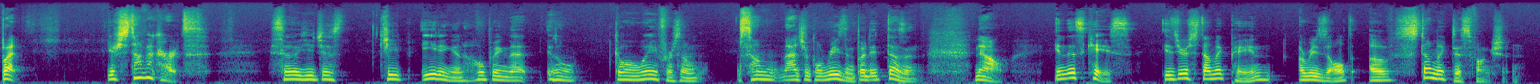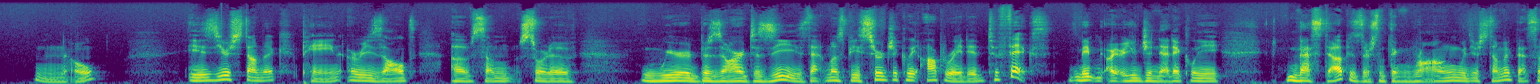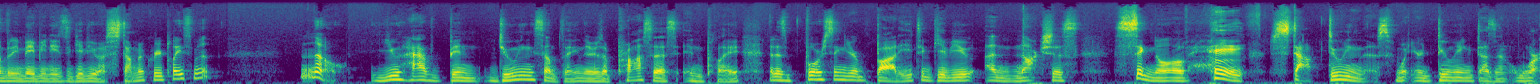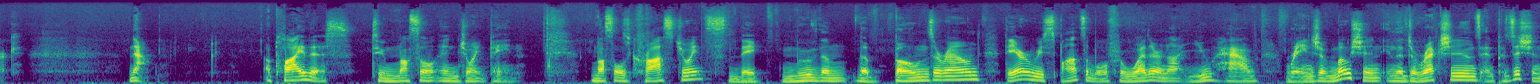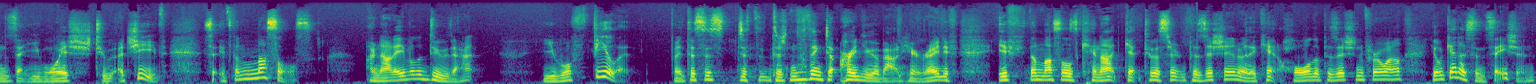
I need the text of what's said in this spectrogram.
But your stomach hurts. So you just keep eating and hoping that it'll go away for some some magical reason, but it doesn't. Now, in this case, is your stomach pain a result of stomach dysfunction? No. Is your stomach pain a result of some sort of weird, bizarre disease that must be surgically operated to fix? Maybe, are you genetically messed up? Is there something wrong with your stomach that somebody maybe needs to give you a stomach replacement? No you have been doing something, there's a process in play that is forcing your body to give you a noxious signal of, hey, stop doing this. What you're doing doesn't work. Now, apply this to muscle and joint pain. Muscles cross joints, they move them the bones around. They are responsible for whether or not you have range of motion in the directions and positions that you wish to achieve. So if the muscles are not able to do that, you will feel it. But this is just there's nothing to argue about here, right? If if the muscles cannot get to a certain position or they can't hold a position for a while, you'll get a sensation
